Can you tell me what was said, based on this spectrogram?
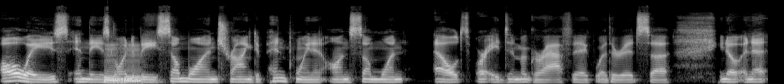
always in these going to Mhm. be someone trying to pinpoint it on someone else or a demographic, whether it's uh, you know an an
